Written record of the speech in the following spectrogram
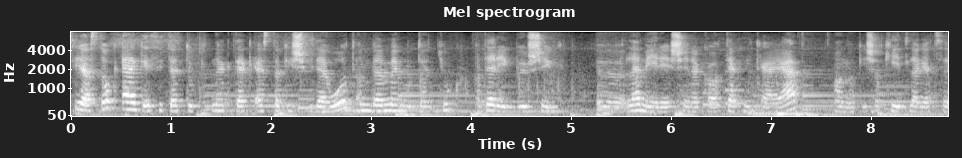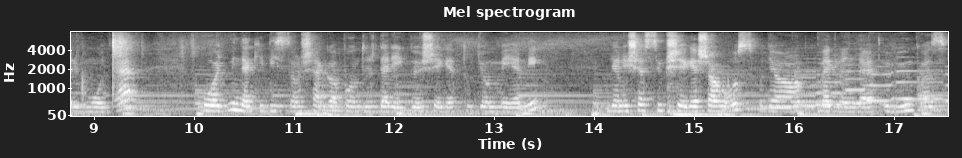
Sziasztok! Elkészítettük nektek ezt a kis videót, amiben megmutatjuk a derékbőség lemérésének a technikáját, annak is a két legegyszerűbb módját, hogy mindenki biztonsággal pontos derékbőséget tudjon mérni, ugyanis ez szükséges ahhoz, hogy a megrendelt övünk az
